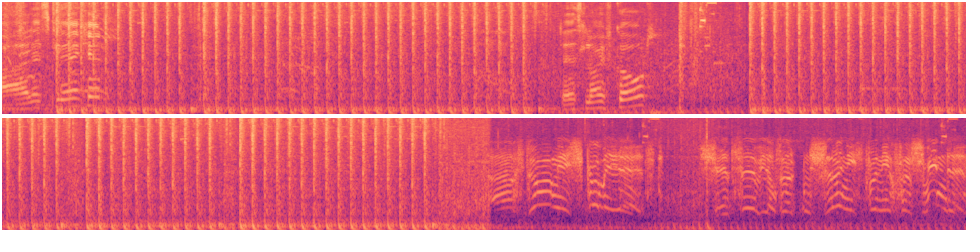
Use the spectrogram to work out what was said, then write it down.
Alles klärchen. Das läuft gut. Achtung, ich komme jetzt! Schätze, wir sollten schleunigst von ihr verschwinden!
